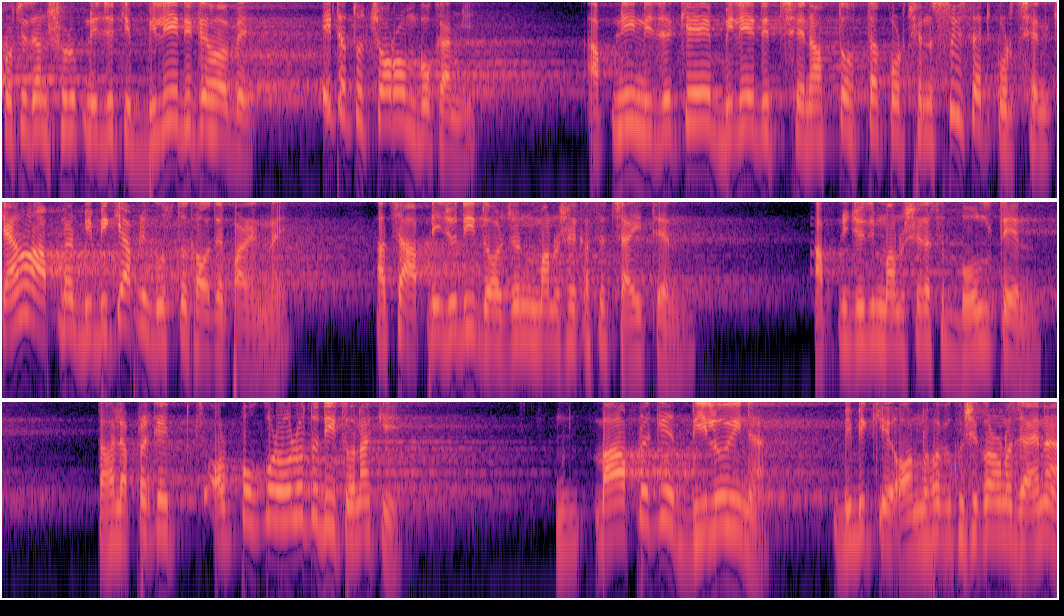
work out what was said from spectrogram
প্রতিদান স্বরূপ নিজেকে বিলিয়ে দিতে হবে, এটা তো চরম বোকামি। আপনি নিজেকে বিলিয়ে দিচ্ছেন, আত্মহত্যা করছেন সুইসাইড করছেন, কেন আপনার বিবিকে আপনি গোস্ত খাওয়াতে পারেন নাই? আচ্ছা আপনি যদি দশজন মানুষের কাছে চাইতেন, আপনি যদি মানুষের কাছে বলতেন, তাহলে আপনাকে অল্প করে হলেও তো দিত নাকি? বা আপনাকে দিলই না, বিবিকে অন্যভাবে খুশি করানো যায় না?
